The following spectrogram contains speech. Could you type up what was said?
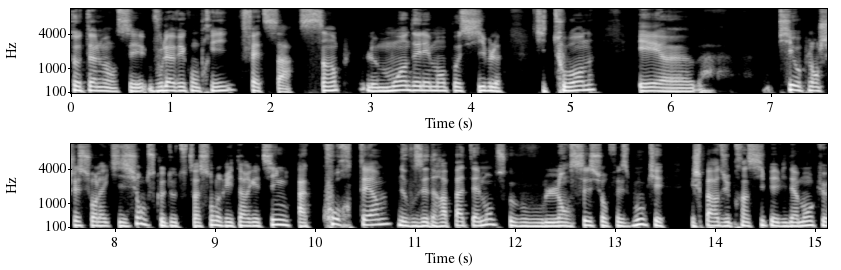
Totalement. C'est, vous l'avez compris, faites ça simple, le moins d'éléments possible qui tournent et euh, bah, pied au plancher sur l'acquisition parce que de toute façon le retargeting à court terme ne vous aidera pas tellement parce que vous vous lancez sur Facebook. Et, je pars du principe évidemment que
